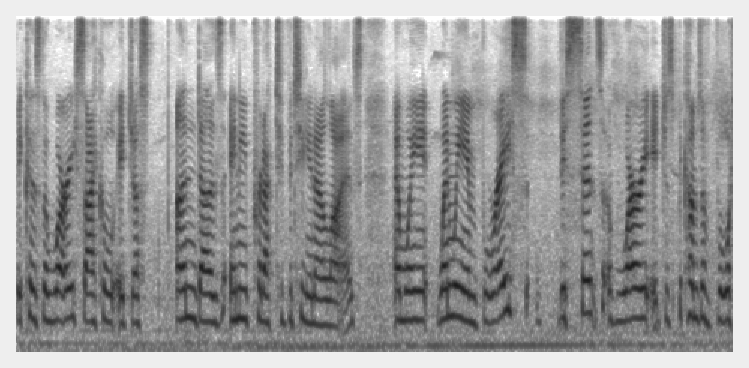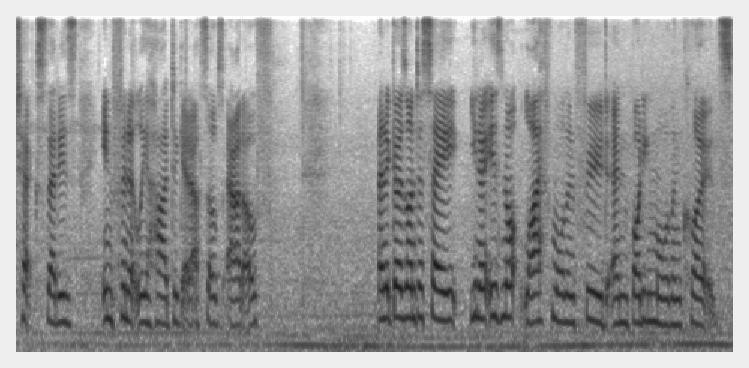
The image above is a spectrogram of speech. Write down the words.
because the worry cycle it just undoes any productivity in our lives. And we, when we embrace this sense of worry, it just becomes a vortex that is infinitely hard to get ourselves out of. And it goes on to say, you know, is not life more than food and body more than clothes?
